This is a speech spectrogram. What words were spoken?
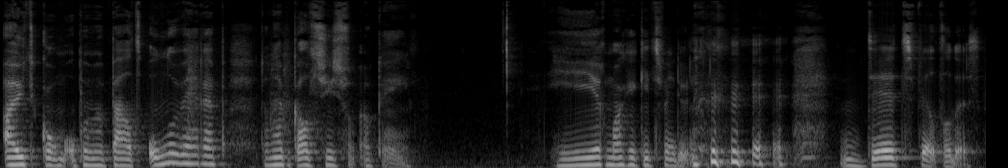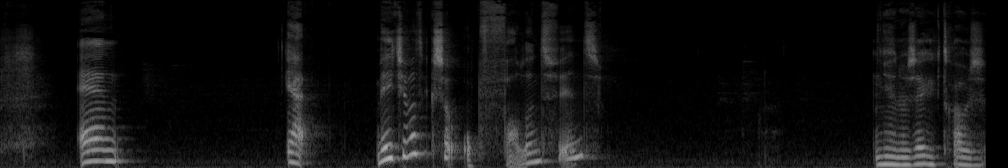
uitkom op een bepaald onderwerp, dan heb ik altijd zoiets van: oké, hier mag ik iets mee doen. Dit speelt er dus. En ja, weet je wat ik zo opvallend vind? Ja, nou zeg ik trouwens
